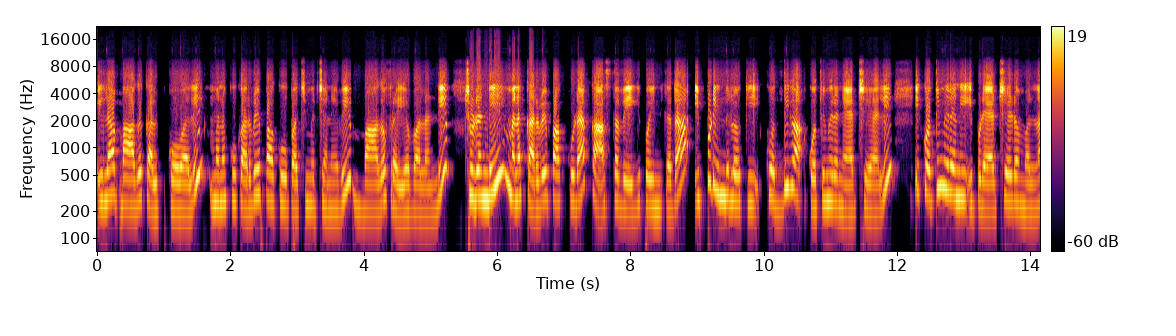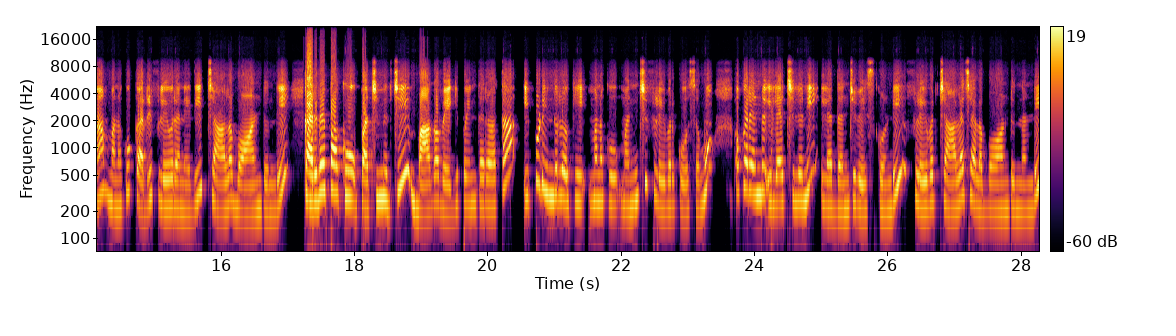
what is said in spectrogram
ఇలా బాగా కలుపుకోవాలి. మనకు కరివేపాకు పచ్చిమిర్చి అనేవి బాగా ఫ్రై అవ్వాలండి. చూడండి మన కరివేపాకు కూడా కాస్త వేగిపోయింది కదా. ఇప్పుడు ఇందులోకి కొద్దిగా కొత్తిమీరని యాడ్ చేయాలి. ఈ కొత్తిమీరని ఇప్పుడు యాడ్ చేయడం వలన మనకు కర్రీ ఫ్లేవర్ అనేది చాలా బాగుంటుంది. కరివేపాకు పచ్చిమిర్చి బాగా వేగిపోయిన తర్వాత ఇప్పుడు ఇందులోకి మనకు మంచి ఫ్లేవర్ కోసము ఒక రెండు ఇలాచీలని ఇలా దంచి వేసుకోండి. ఫ్లేవర్ చాలా చాలా బాగుంటుందండి.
